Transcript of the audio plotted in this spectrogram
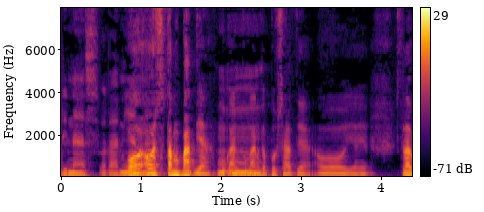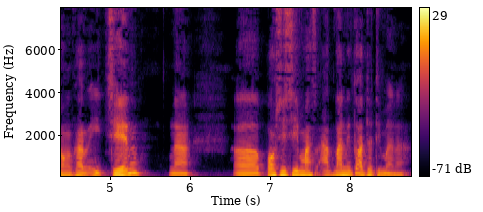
dinas pertanian. Oh, oh setempat ya, bukan Mm-mm. bukan ke pusat ya. Oh iya ya. Setelah mengeluarkan izin, nah eh, posisi Mas Adnan itu ada di mana?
